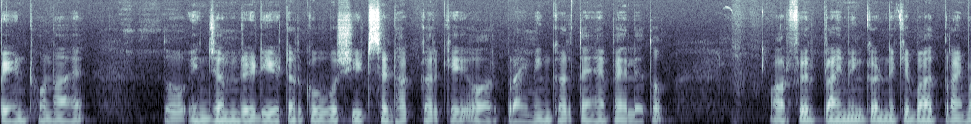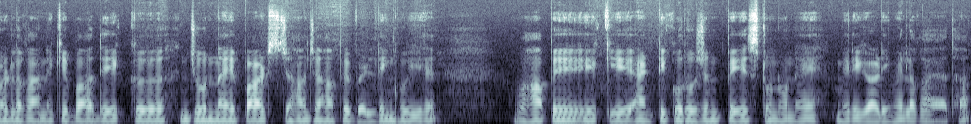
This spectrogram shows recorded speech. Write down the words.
पेंट होना है। तो इंजन रेडिएटर को वो शीट से ढक करके और प्राइमिंग करते हैं पहले तो। और फिर प्राइमिंग करने के बाद प्राइमर लगाने के बाद एक, जो नए पार्ट्स जहाँ जहाँ पे वेल्डिंग हुई है वहाँ पे एक ये एंटी कोरोजन पेस्ट उन्होंने मेरी गाड़ी में लगाया था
